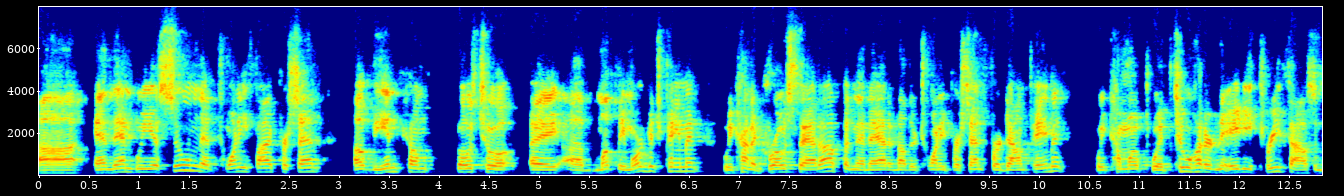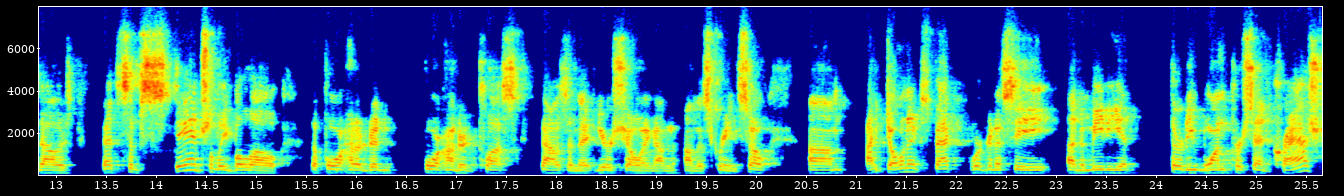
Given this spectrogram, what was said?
Uh, and then we assume that 25% of the income goes to a, a, a monthly mortgage payment. We kind of gross that up and then add another 20% for a down payment. We come up with $283,000. That's substantially below the 400, 400 plus thousand that you're showing on, on the screen. So um, I don't expect we're going to see an immediate 31% crash.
